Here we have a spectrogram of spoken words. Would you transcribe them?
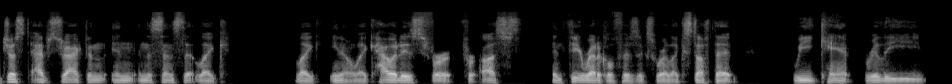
just abstract in in, in the sense that like like you know like how it is for for us in theoretical physics where like stuff that we can't really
